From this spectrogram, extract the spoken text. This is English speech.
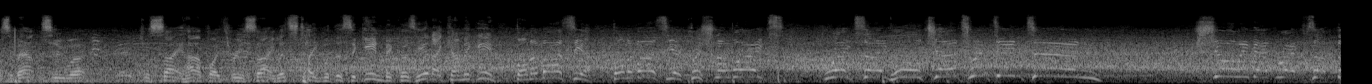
was about to uh, just say, halfway through saying, let's stay with this again because here they come again. Bonavacia, Bonavacia, Krishna waits. Great save, Hall, chance for Denton! Surely that wraps up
